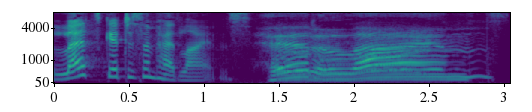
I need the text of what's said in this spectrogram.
Let's get to some headlines. Headlines.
